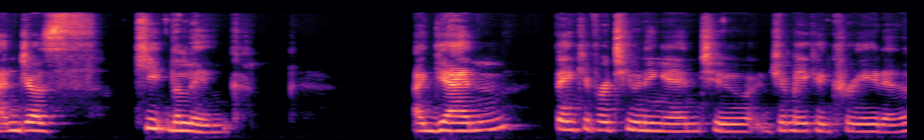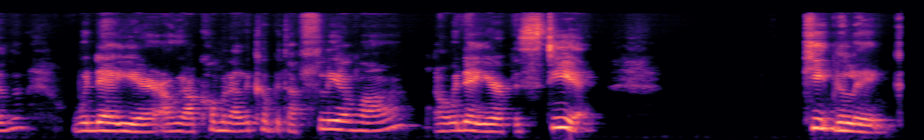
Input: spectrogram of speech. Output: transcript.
and just keep the link. Again, thank you for tuning in to Jamaican Creative, we're there here and we are coming a little bit of flavor and we're there here for stay. Keep the link.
